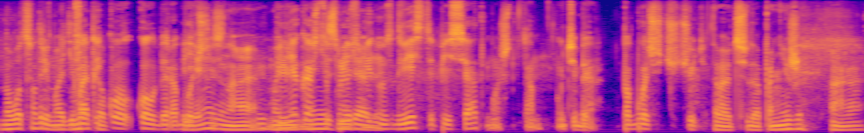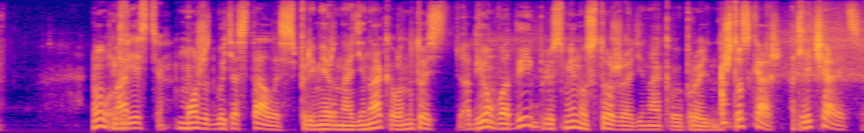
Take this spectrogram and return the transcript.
Ну вот смотри, мы одинаково... В этой кол колбе рабочей. Я не знаю. Мы Мне не, кажется, мы не плюс-минус 250, может, там у тебя. Побольше чуть-чуть. Давай вот сюда пониже. Ага. Ну, 200. А, может быть, осталось примерно одинаково. Ну, то есть объем воды плюс-минус тоже одинаковый пройден. Что скажешь? Отличается.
